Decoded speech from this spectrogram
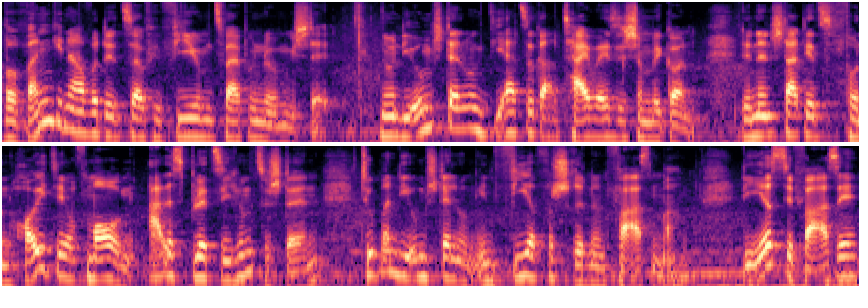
Aber wann genau wird jetzt auf Ethereum 2.0 umgestellt? Nun, die Umstellung, die hat sogar teilweise schon begonnen. Denn anstatt jetzt von heute auf morgen alles plötzlich umzustellen, tut man die Umstellung in vier verschiedenen Phasen machen. Die erste Phase,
